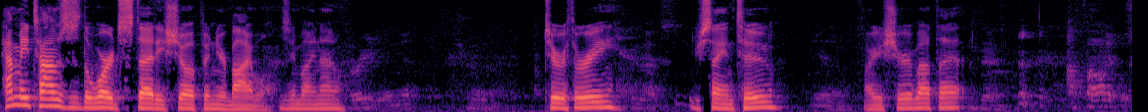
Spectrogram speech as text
How many times does the word study show up in your Bible? Does anybody know? Two or three? You're saying two? Are you sure about that? I thought it was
